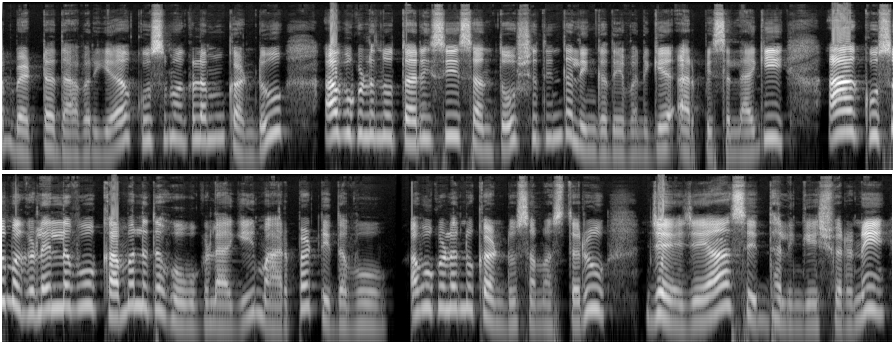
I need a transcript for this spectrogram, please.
ಬೆಟ್ಟದಾವರಿಯ ಕುಸುಮಗಳನ್ನು ಕಂಡು ಅವುಗಳನ್ನು ತರಿಸಿ ಸಂತೋಷದಿಂದ ಲಿಂಗದೇವನಿಗೆ ಅರ್ಪಿಸಲಾಗಿ, ಆ ಕುಸುಮಗಳೆಲ್ಲವೂ ಕಮಲದ ಹೂವುಗಳಾಗಿ ಮಾರ್ಪಟ್ಟಿದ್ದವು. ಅವುಗಳನ್ನು ಕಂಡು ಸಮಸ್ತರು, ಜಯ ಜಯ ಸಿದ್ಧಲಿಂಗೇಶ್ವರನೇ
